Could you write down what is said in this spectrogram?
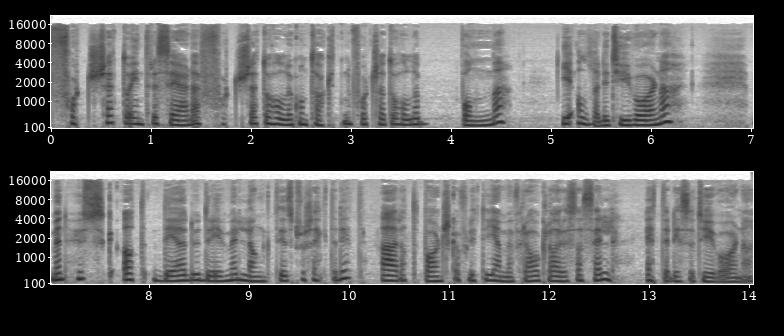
fortsett å interessere deg, fortsett å holde kontakten, fortsett å holde båndet i alle de 20 årene. Men husk at det du driver med langtidsprosjektet ditt, er at barn skal flytte hjemmefra og klare seg selv etter disse 20 årene.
